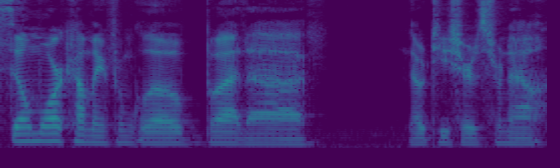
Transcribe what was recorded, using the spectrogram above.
Still more coming from Globe, but uh, no t shirts for now.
